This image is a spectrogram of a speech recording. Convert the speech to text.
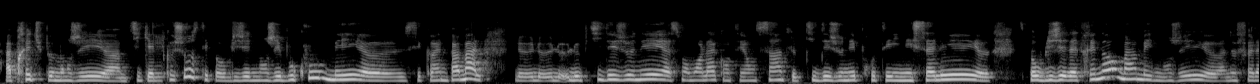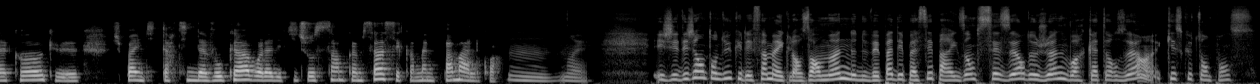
Après, tu peux manger un petit quelque chose, tu n'es pas obligé de manger beaucoup, mais euh, c'est quand même pas mal. Le, petit déjeuner, à ce moment-là, quand tu es enceinte, le petit déjeuner protéiné salé, euh, c'est pas obligé d'être énorme, hein, mais de manger euh, un œuf à la coque, je sais pas, une petite tartine d'avocat, voilà, des petites choses simples comme ça, c'est quand même pas mal, quoi. Mmh, ouais. Et j'ai déjà entendu que les femmes avec leurs hormones ne devaient pas dépasser, par exemple, 16 heures de jeûne, voire 14 heures. Qu'est-ce que tu en penses?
